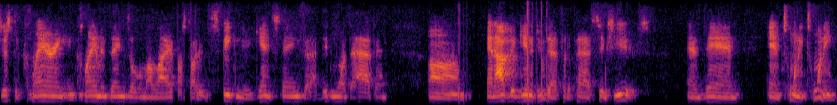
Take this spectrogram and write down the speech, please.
just declaring and claiming things over my life. I started speaking against things that I didn't want to happen. Um, and I began to do that for the past six years. And then in 2020,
